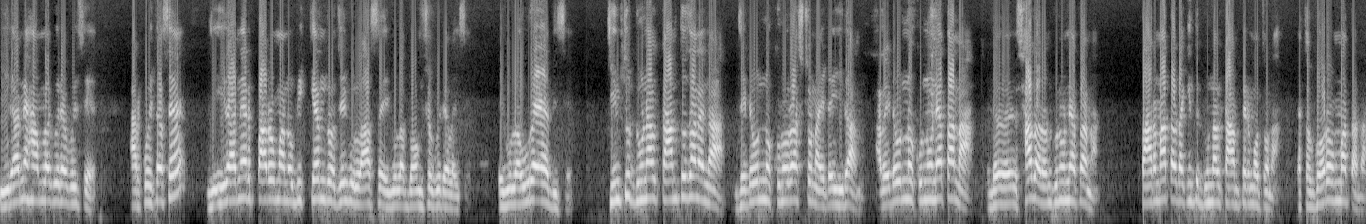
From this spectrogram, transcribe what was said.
ইরানে হামলা কইরা বইছে। আর কইতাছে যে ইরানের পারমাণবিক কেন্দ্র যেগুলো আছে, এগুলা ধ্বংস করে লাইছে। এগুলা উড়াইয়া দিছে। কিন্তু ডোনাল্ড ট্রাম্প তো জানে না যে এটা অন্য কোনো রাষ্ট্র না, এটা ইরান। আর এটা অন্য কোনো নেতা না সাধারণ কোনো নেতা না। তার মাথাটা কিন্তু ডোনাল্ড ট্রাম্পের মতো না, এত গরম মাথা না।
